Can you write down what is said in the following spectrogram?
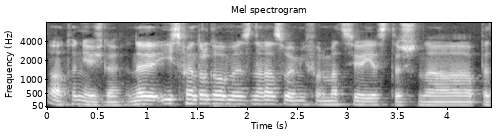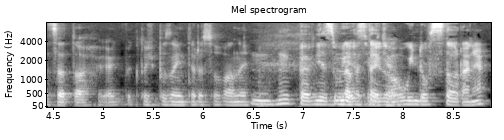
O, to nieźle. No I swoją drogą znalazłem informację, jest też na PC-tach, jakby ktoś był zainteresowany. Mhm, pewnie z, z tego Windows Store, nie?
